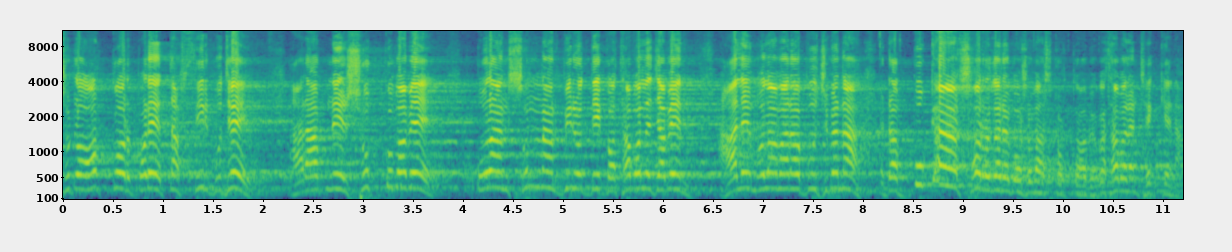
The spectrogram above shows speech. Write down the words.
ছোট অক্ষর পড়ে তাফসির বুঝে। আর আপনি সূক্ষ্মভাবে কোরআন, সুন্নার বিরুদ্ধে কথা বলে যাবেন, আলেম মোলামারা বুঝবে না, এটা বুকার সরগরে বসবাস করতে হবে, কথা বলেন ঠিক কেনা?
